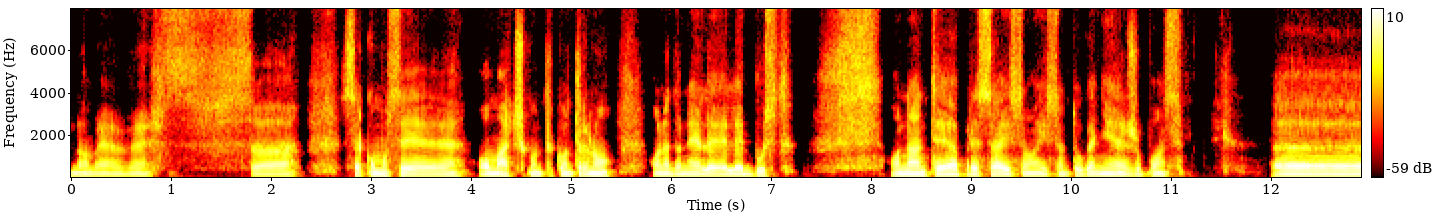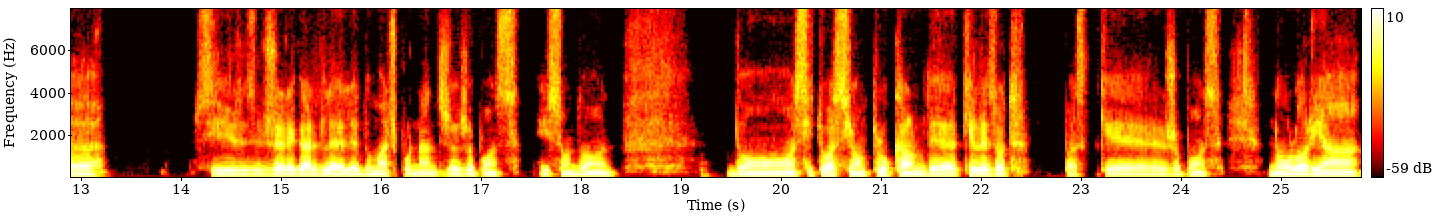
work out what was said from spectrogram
Non, mais, mais ça, ça a commencé au match contre, contre nous. On a donné les, les boosts en Nantes et après ça, ils sont, ils sont tout gagnés, je pense. Euh, si je regarde les, deux matchs pour Nantes, je, je pense ils sont dans, dans une situation plus calme que les autres. Parce que je pense, nous, Lorient,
